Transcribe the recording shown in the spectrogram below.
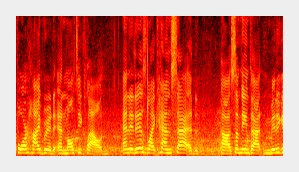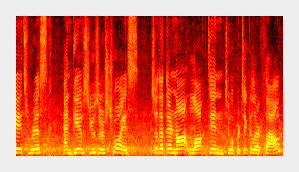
for hybrid and multi-cloud. And it is, like Hen said, uh, something that mitigates risk and gives users choice so that they're not locked in to a particular cloud,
